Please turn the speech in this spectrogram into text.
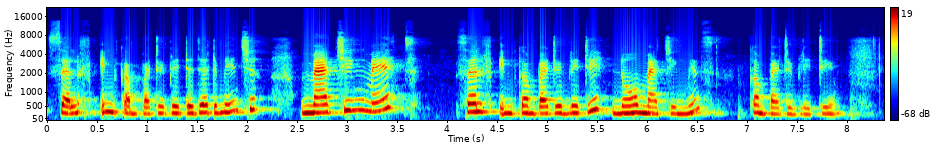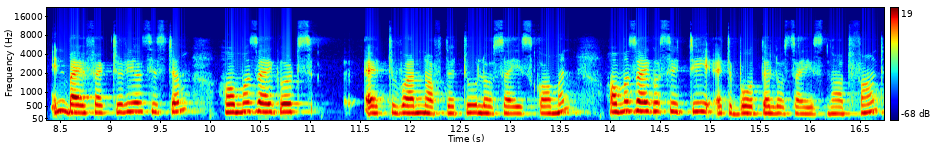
self-incompatibility. That means matching means self-incompatibility, no matching means compatibility. In bifactorial system, homozygotes at one of the two loci is common. Homozygosity at both the loci is not found.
